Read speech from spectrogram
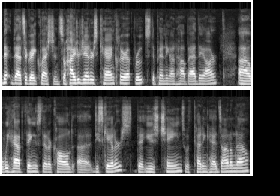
Th- that's a great question. So hydrojetters can clear up roots depending on how bad they are. Uh, we have things that are called uh, descalers that use chains with cutting heads on them now.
